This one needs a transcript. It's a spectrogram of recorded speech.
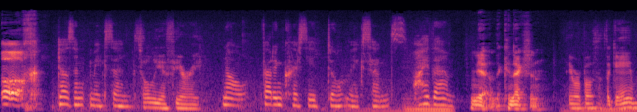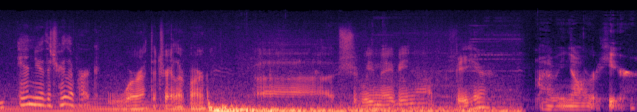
Ugh. Doesn't make sense. It's only a theory. No, Fred and Chrissy don't make sense. Why them? Yeah, the connection. They were both at the game. And near the trailer park. We're at the trailer park. Uh, should we maybe not be here? I mean, y'all are here.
